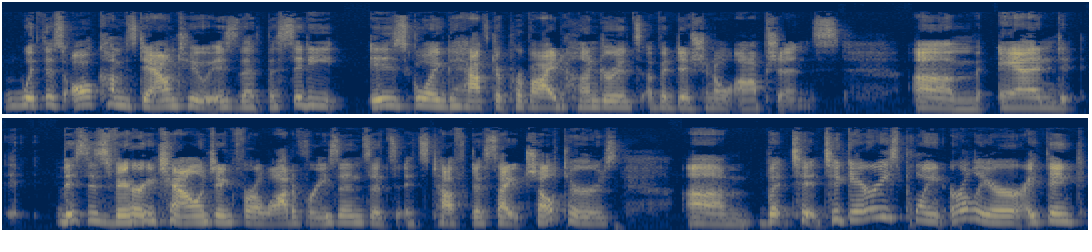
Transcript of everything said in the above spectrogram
what this all comes down to is that the city is going to have to provide hundreds of additional options. Um, and this is very challenging for a lot of reasons. It's it's tough to cite shelters. Um, but to, to Gary's point earlier, I think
